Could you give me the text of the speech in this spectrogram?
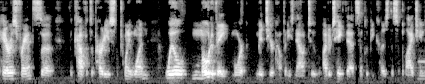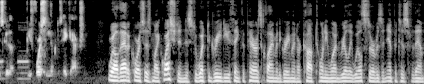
Paris, France, uh, the Conference of Parties 21, will motivate more mid-tier companies now to undertake that simply because the supply chain is going to be forcing them to take action. Well, that, of course, is my question as to what degree do you think the Paris Climate Agreement or COP21 really will serve as an impetus for them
